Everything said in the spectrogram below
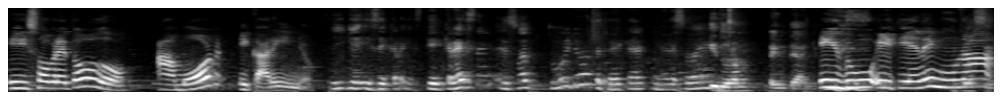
y sobre todo amor y cariño. Y que, y que crece, eso es tuyo, te tienes que quedar con él, eso es... Y duran 20 años. Y, y tienen, una,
